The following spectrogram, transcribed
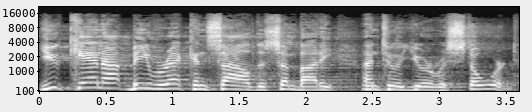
You cannot be reconciled to somebody until you're restored.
